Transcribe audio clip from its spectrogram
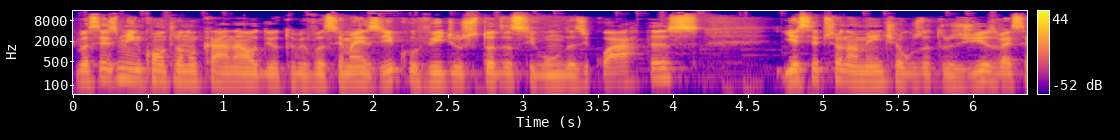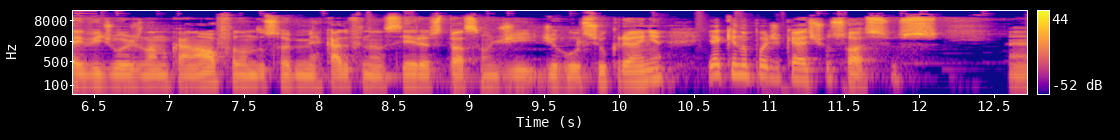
E vocês me encontram no canal do YouTube Você Mais Rico, vídeos todas as segundas e quartas. E excepcionalmente, alguns outros dias, vai sair vídeo hoje lá no canal falando sobre mercado financeiro a situação de, de Rússia e Ucrânia. E aqui no podcast Os Sócios. É,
